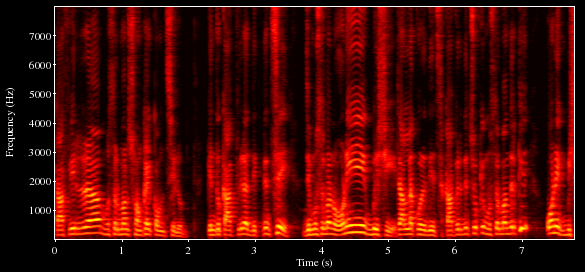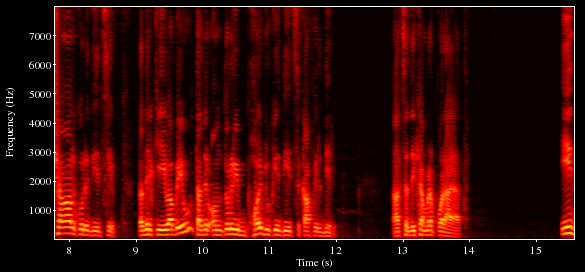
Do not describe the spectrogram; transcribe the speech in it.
কাফিররা মুসলমান সংখ্যায় কম ছিল। কিন্তু কাফিররা দেখতেছে যে মুসলমান অনেক বেশি এটা আল্লাহ করে দিয়েছে কাফিরদের চোখে মুসলমানদেরকে অনেক বিশাল করে দিয়েছে তাদেরকে এইভাবেও তাদের অন্তরে ভয় ঢুকিয়ে দিয়েছে কাফিরদের আচ্ছা দেখি আমরা পরে আয়াত إذ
